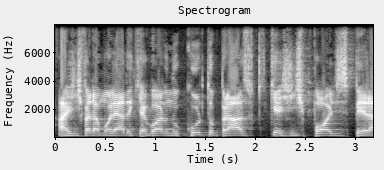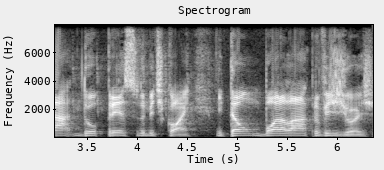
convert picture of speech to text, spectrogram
A gente vai dar uma olhada aqui agora no curto prazo, o que, que a gente pode esperar do preço do Bitcoin. Então, bora lá para o vídeo de hoje.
